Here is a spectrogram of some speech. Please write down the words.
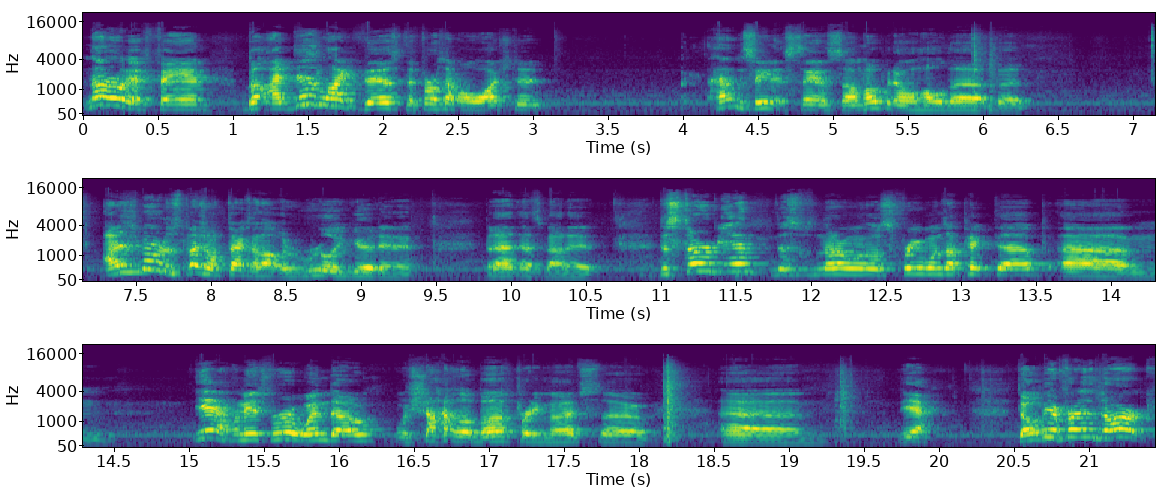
not really a fan. But I did like this the first time I watched it. I haven't seen it since, so I'm hoping it'll hold up. But I just remember the special effects I thought were really good in it. But that, that's about it. Disturbia. This was another one of those free ones I picked up. Um, yeah, I mean it's Rear Window with Shia LaBeouf pretty much. So, uh, yeah, don't be afraid of the dark.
